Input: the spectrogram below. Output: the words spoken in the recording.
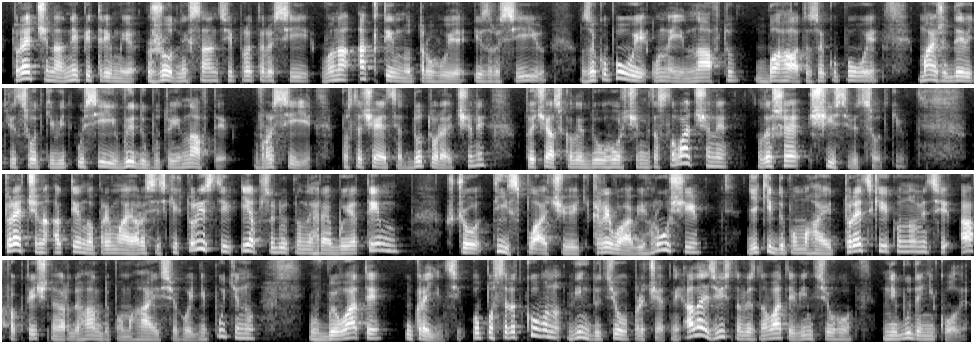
Туреччина не підтримує жодних санкцій проти Росії, вона активно торгує із Росією, закуповує у неї нафту, багато закуповує, майже 9% від усієї видобутої нафти в Росії постачається до Туреччини, в той час, коли до Угорщини та Словаччини лише 6%. Туреччина активно приймає російських туристів і абсолютно не гребує тим, що ті сплачують криваві гроші які допомагають турецькій економіці, а фактично Ердоган допомагає сьогодні Путіну вбивати українців. Опосередковано він до цього причетний, але, звісно, визнавати він цього не буде ніколи.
